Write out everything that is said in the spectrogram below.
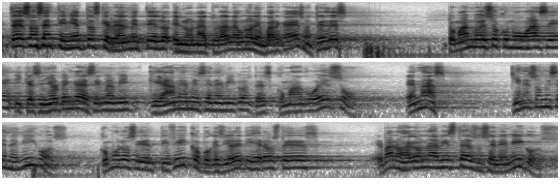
Entonces son sentimientos que realmente en lo natural a uno le embarga eso. Entonces, tomando eso como base y que el Señor venga a decirme a mí que ame a mis enemigos, entonces, ¿cómo hago eso? Es más, ¿quiénes son mis enemigos? ¿Cómo los identifico? Porque si yo les dijera a ustedes, hermanos, hagan una lista de sus enemigos.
